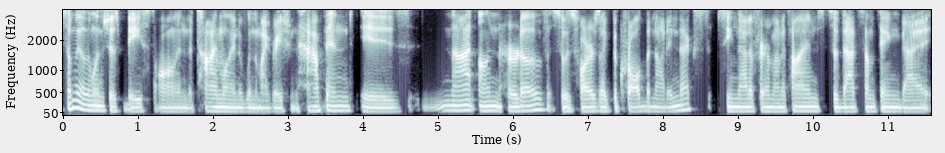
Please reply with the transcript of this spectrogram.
Some of the other ones, just based on the timeline of when the migration happened, is not unheard of. So, as far as like the crawled but not indexed, seen that a fair amount of times. So, that's something that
